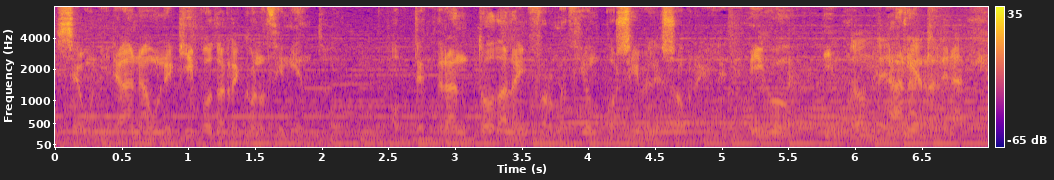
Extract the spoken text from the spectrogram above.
Se unirán a un equipo de reconocimiento. Obtendrán toda la información posible sobre el enemigo y ¿Dónde tierra aquí. de nadie?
